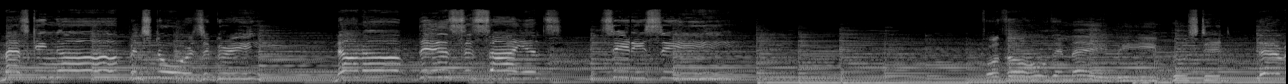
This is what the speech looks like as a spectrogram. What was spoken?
masking up in stores agree, none of this is science, CDC. For though they may be boosted, there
